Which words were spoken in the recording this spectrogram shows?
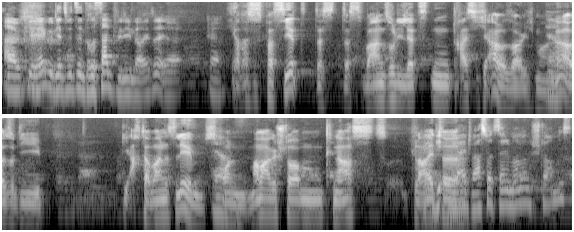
okay, ja gut, jetzt wird's interessant für die Leute, ja. Ja, ja was ist passiert? Das, das waren so die letzten 30 Jahre, sage ich mal. Ja. Ne? Also die, die Achterbahn des Lebens. Ja. Von Mama gestorben, Knast, Pleite. Wie, wie, alt warst du, als deine Mama gestorben ist?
